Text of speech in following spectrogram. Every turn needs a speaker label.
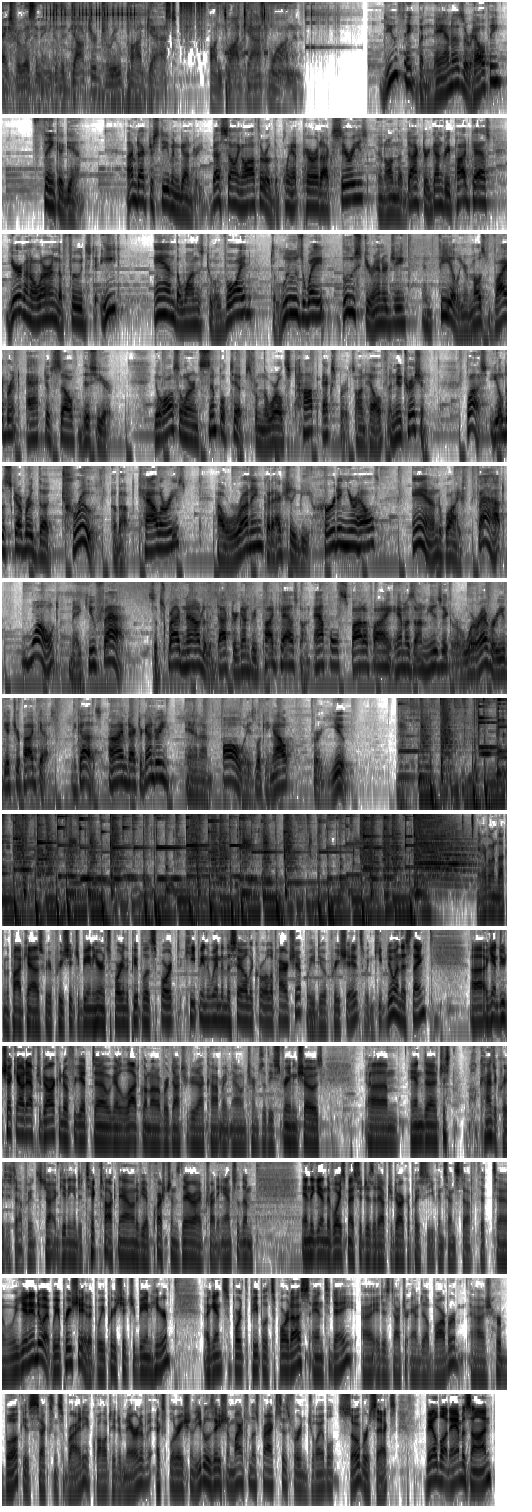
Speaker 1: Thanks for listening to the Dr. Drew Podcast on Podcast One.
Speaker 2: Do you think bananas are healthy? Think again. I'm Dr. Stephen Gundry, best-selling author of the Plant Paradox series, and on the Dr. Gundry podcast, you're going to learn the foods to eat and the ones to avoid to lose weight, boost your energy, and feel your most vibrant, active self this year. You'll also learn simple tips from the world's top experts on health and nutrition. Plus, you'll discover the truth about calories, how running could actually be hurting your health, and why fat won't make you fat. Subscribe now to the Dr. Gundry podcast on Apple, Spotify, Amazon Music, or wherever you get your podcasts. Because I'm Dr. Gundry, and I'm always looking out for you.
Speaker 3: Welcome to the podcast. We appreciate you being here and supporting the people that support keeping the wind in the sail of the Corolla Pirate Ship. We do appreciate it, so we can keep doing this thing. Uh, again, do check out After Dark, and don't forget, uh, we've got a lot going on over at drdrew.com right now in terms of these streaming shows um, and uh, just all kinds of crazy stuff. It's getting into TikTok now, and if you have questions there, I try to answer them. And again, the voice messages at After Dark are places you can send stuff that uh, we get into it. We appreciate it. We appreciate you being here. Again, support the people that support us. And today uh, it is Dr. Anadel Barbour. Uh, her book is Sex and Sobriety, a qualitative narrative exploration of the utilization of mindfulness practices for enjoyable, sober sex. Available on Amazon.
